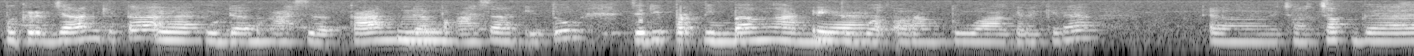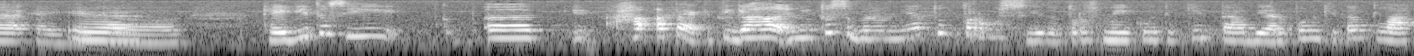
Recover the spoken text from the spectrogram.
pekerjaan kita Iya. udah menghasilkan dan Hmm. penghasilan itu jadi pertimbangan gitu Iya. buat orang tua kira-kira eh, cocok gak kayak gitu Iya. kayak gitu sih ha- apa ya ketiga hal ini tuh sebenarnya tuh terus gitu terus mengikuti kita biarpun kita telah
